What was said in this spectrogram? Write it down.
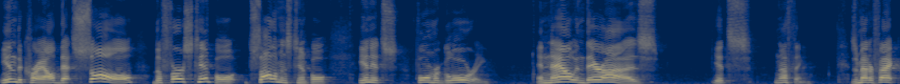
in the crowd that saw the first temple, Solomon's temple, in its former glory. And now, in their eyes, it's nothing. As a matter of fact,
